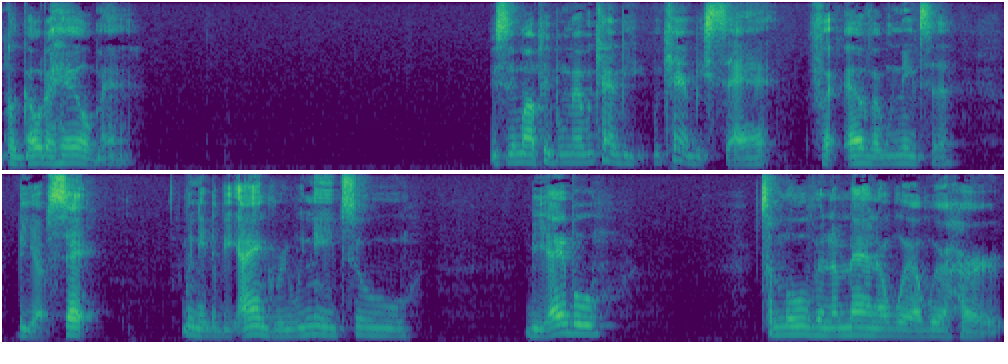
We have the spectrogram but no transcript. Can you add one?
But go to hell, man. You see, my people, man, we can't be we can't be sad forever. We need to be upset. We need to be angry. We need to be able to move in a manner where we're heard.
